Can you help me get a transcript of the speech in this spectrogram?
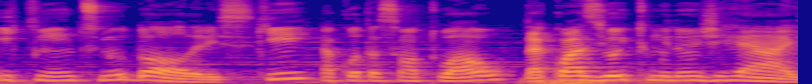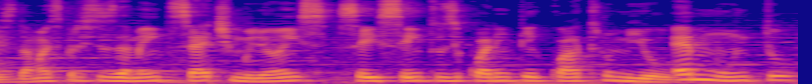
e 500 mil dólares, que na cotação atual dá quase quase 8 milhões de reais, dá mais precisamente 7 milhões 644 mil. É muito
